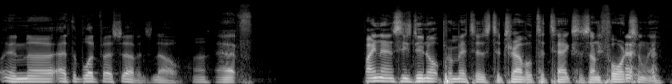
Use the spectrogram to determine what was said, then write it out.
in uh, at the Bloodfest Sevens? No, huh? Uh, f- finances do not permit us to travel to Texas, unfortunately.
